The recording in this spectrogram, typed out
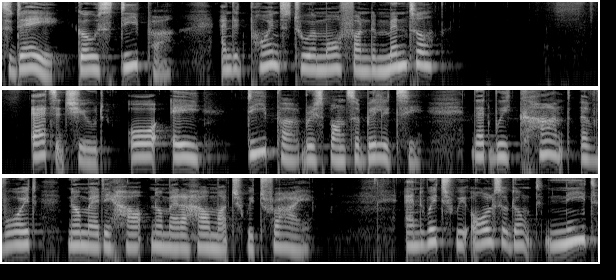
today goes deeper and it points to a more fundamental attitude or a deeper responsibility that we can't avoid no matter how, no matter how much we try. And which we also don't need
